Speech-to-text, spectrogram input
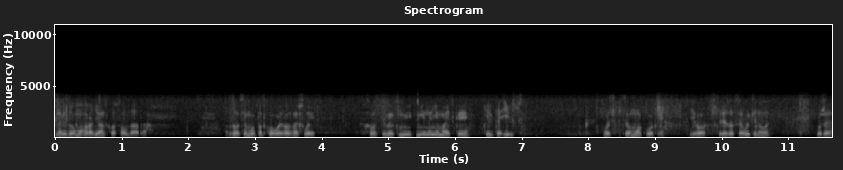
невідомого радянського солдата. Зовсім випадково його знайшли. Хвостовик міни німецької, кілька гільз. Ось в цьому окопі. Його, скоріше за все, викинули вже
